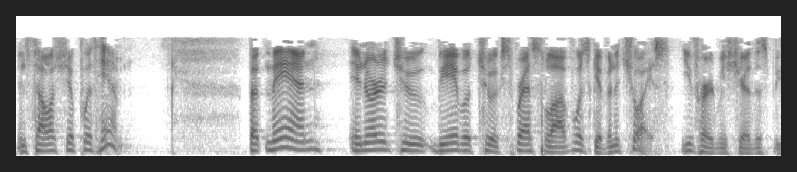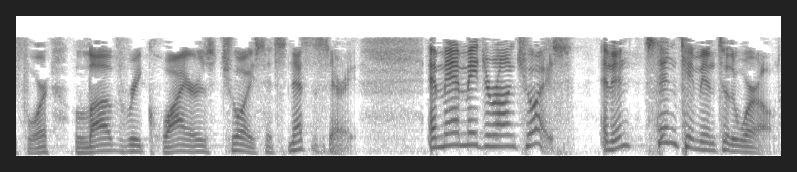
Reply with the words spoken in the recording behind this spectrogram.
in fellowship with him. But man, in order to be able to express love, was given a choice. You've heard me share this before. Love requires choice, it's necessary. And man made the wrong choice. And then sin came into the world.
